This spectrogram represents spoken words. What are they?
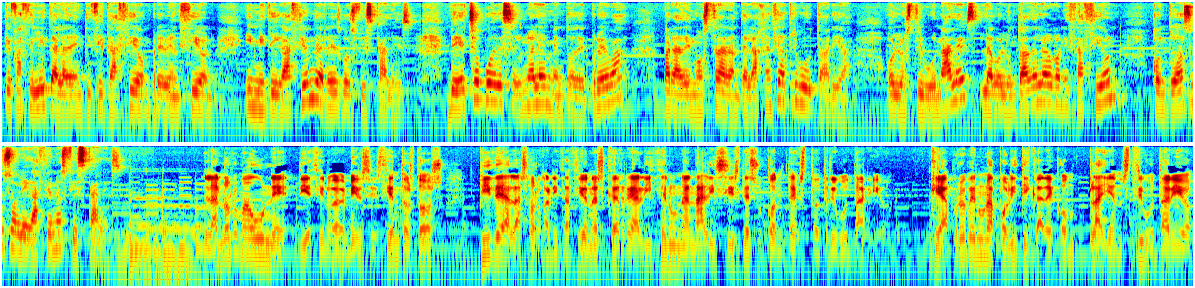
que facilita la identificación, prevención y mitigación de riesgos fiscales. De hecho, puede ser un elemento de prueba para demostrar ante la agencia tributaria o los tribunales la voluntad de la organización con todas sus obligaciones fiscales. La norma UNE 19602 pide a las organizaciones que realicen un análisis de su contexto tributario que aprueben una política de compliance tributario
